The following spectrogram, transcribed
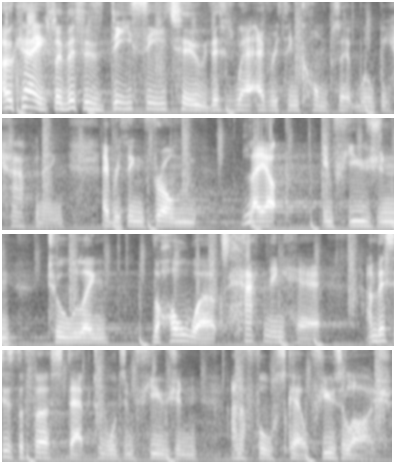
Okay, so this is DC2. This is where everything composite will be happening. Everything from layup, infusion, tooling, the whole works happening here. And this is the first step towards infusion and a full-scale fuselage.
